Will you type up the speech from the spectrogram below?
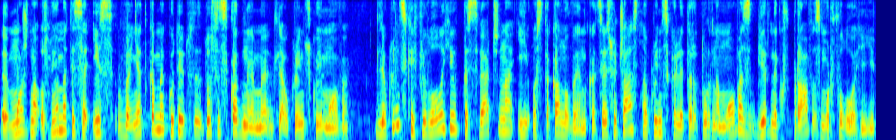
е, можна ознайомитися із винятками, котрі досить складними для української мови. Для українських філологів присвячена і ось така новинка. Це сучасна українська літературна мова, збірник вправ з морфології.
